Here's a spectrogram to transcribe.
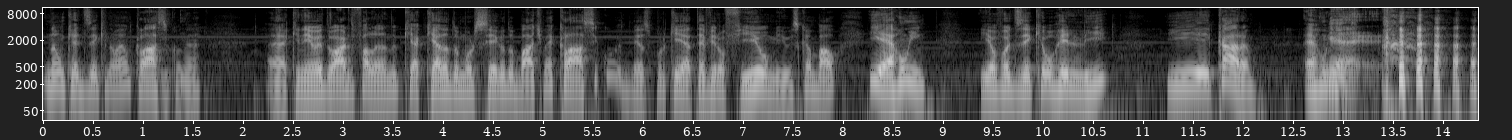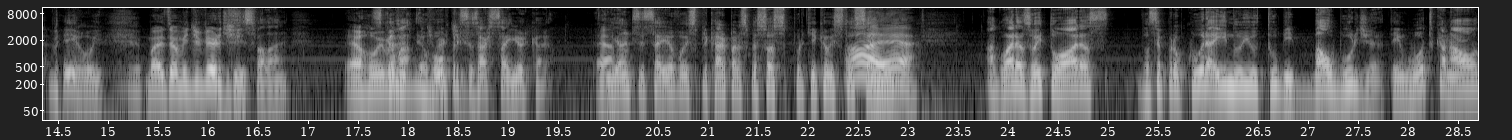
não quer dizer que não é um clássico, né? É, que nem o Eduardo falando que a queda do morcego do Batman é clássico, mesmo porque até virou filme, o escambau, e é ruim. E eu vou dizer que eu reli e, cara, é ruim. É, É bem ruim. Mas eu me é diverti. difícil falar, né? É ruim, Escama, mas eu, eu vou precisar sair, cara. É. E antes de sair, eu vou explicar para as pessoas por que, que eu estou Ah, saindo. é? Agora, às 8 horas, você procura aí no YouTube, Balbúrdia. Tem o outro canal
